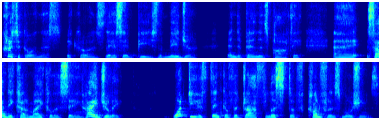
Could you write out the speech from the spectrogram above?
critical in this because the SNP is the major independence party. Uh, Sandy Carmichael is saying, Hi, Julie. What do you think of the draft list of conference motions?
